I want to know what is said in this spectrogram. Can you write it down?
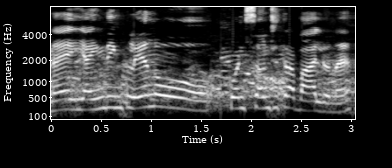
né? E ainda em pleno condição de trabalho, né?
